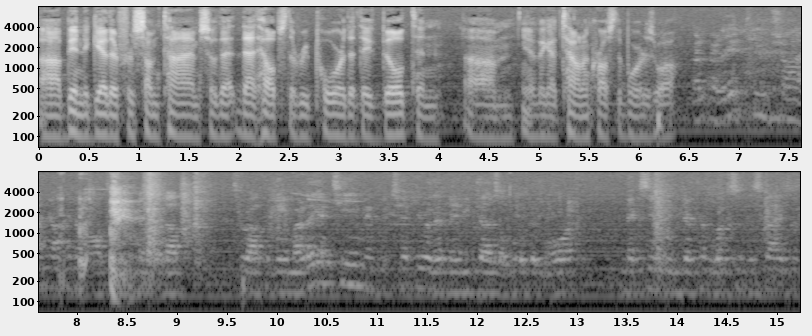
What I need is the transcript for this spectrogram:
uh, been together for some time. So that that helps the rapport that they've built, and um, you know they got talent across the board as well. Are, are they a team, Sean, I know- I know all teams mix it up throughout the game, are they a team in particular that maybe does a little bit more mixing in different looks and disguises? than-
